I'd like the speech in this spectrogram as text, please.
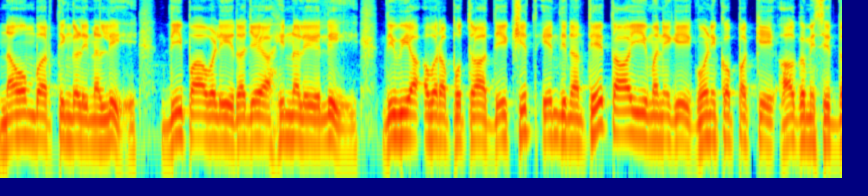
ನವೆಂಬರ್ ತಿಂಗಳಿನಲ್ಲಿ ದೀಪಾವಳಿ ರಜೆಯ ಹಿನ್ನೆಲೆಯಲ್ಲಿ ದಿವ್ಯಾ ಅವರ ಪುತ್ರ ದೀಕ್ಷಿತ್ ಎಂದಿನಂತೆ ತಾಯಿ ಮನೆಗೆ ಗೋಣಿಕೊಪ್ಪಕ್ಕೆ ಆಗಮಿಸಿದ್ದ.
